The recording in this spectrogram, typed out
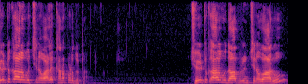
చేటుకాలం వచ్చిన వాళ్ళకి కనపడదుట. చేటుకాలము దాపురించిన వారు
